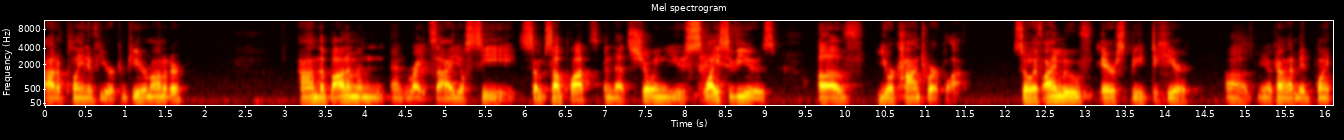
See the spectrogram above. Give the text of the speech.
out of plane of your computer monitor. On the bottom and, and right side, you'll see some subplots, and that's showing you slice views of your contour plot. So if I move airspeed to here, uh, you know, kind of that midpoint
